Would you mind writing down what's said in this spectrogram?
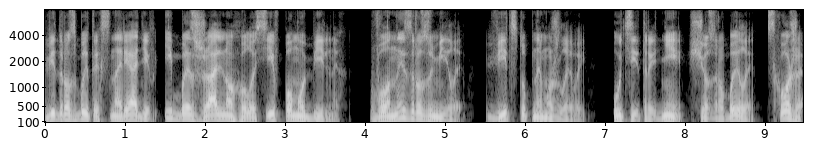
від розбитих снарядів і безжальних голосів по мобільних? Вони зрозуміли відступ неможливий. У ці три дні, що зробили, схоже,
